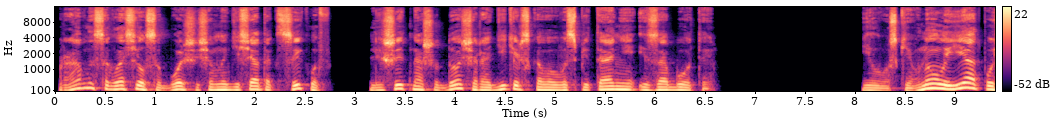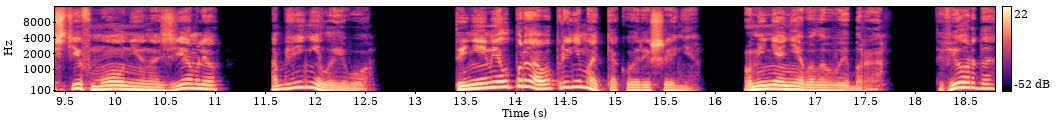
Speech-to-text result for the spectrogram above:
правда согласился больше, чем на десяток циклов лишить нашу дочь родительского воспитания и заботы?» Илвус кивнул, и я, отпустив молнию на землю, обвинила его. «Ты не имел права принимать такое решение. У меня не было выбора». Твердо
